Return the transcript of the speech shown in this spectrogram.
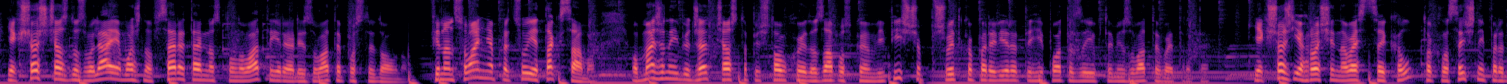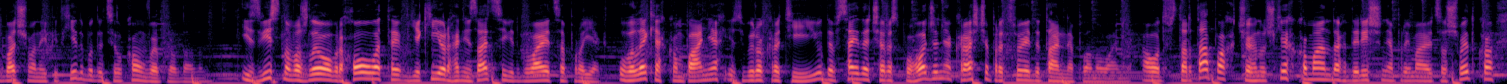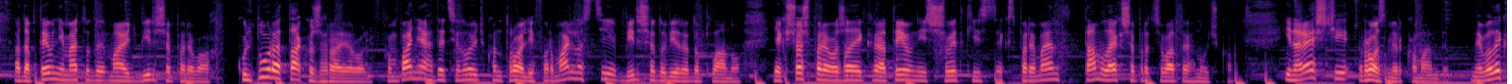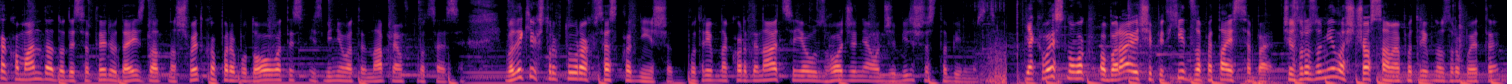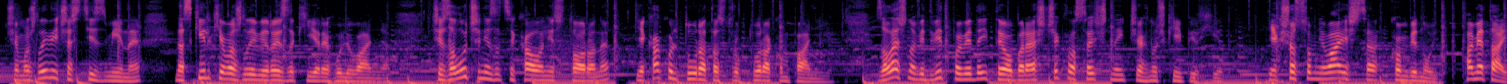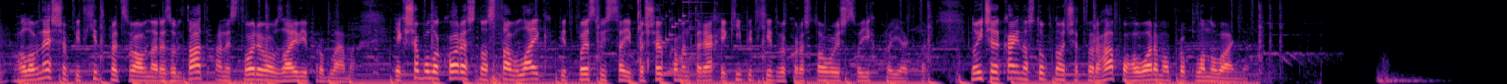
Якщо ж час дозволяє, можна все ретельно спланувати і реалізувати послідовно. Фінансування працює так само. Обмежений бюджет часто підштовхує до запуску MVP, щоб швидко перевірити гіпотези і оптимізувати витрати. Якщо ж є гроші на весь цикл, то класичний передбачуваний підхід буде цілком виправданим. І звісно, важливо враховувати, в якій організації відбувається проєкт. У великих компаніях із бюрократією, де все йде через погодження, краще працює детальне планування. А от в стартапах чи гнучких командах, де рішення приймаються швидко, адаптивні методи мають більше переваг. Культура також грає роль в компаніях, де цінують контроль і формальності, більше довіри до плану. Якщо ж переважає креативність, швидкість, експеримент, там легше працювати гнучко. І нарешті розмір команди. Невелика команда до 10 людей здатна швидко перебудовуватись і змінювати напрям в процесі. В великих структурах все складніше. Потрібна координація, узгодження, отже, більше стабільності. Як висновок, обираючи підхід, запитай себе, чи зрозуміло, що саме потрібно зробити, чи можливі часті зміни, наскільки важливі ризики і регулювання, чи залучені зацікавлені сторони, яка культура та структура компанії. Залежно від відповідей, ти обереш чи класичний, чи гнучкий підхід. Якщо сумніваєшся, комбінуй. Пам'ятай, головне, щоб підхід працював на результат, а не створював зайві проблеми. Якщо було корисно, став лайк, підписуйся і пиши в коментарях, який підхід використовуєш в своїх проєктах. Ну і чекай наступного четверга, поговоримо про планування.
